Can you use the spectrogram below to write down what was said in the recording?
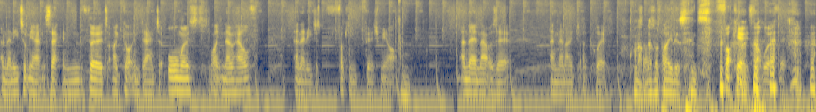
and then he took me out in the second. And in the third, I got him down to almost like no health, and then he just fucking finished me off. And then that was it. And then I, I quit. And I've never played like, it since. Fuck it, it's not worth it.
